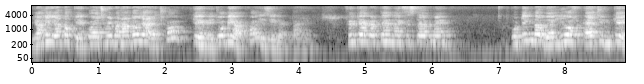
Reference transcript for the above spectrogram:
यानी या तो के को एच में बना दो या एच को के में, जो भी आपको इजी लगता है। फिर क्या करते हैं नेक्स्ट स्टेप में? Putting the value of h in k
